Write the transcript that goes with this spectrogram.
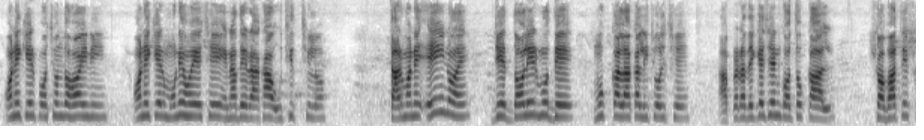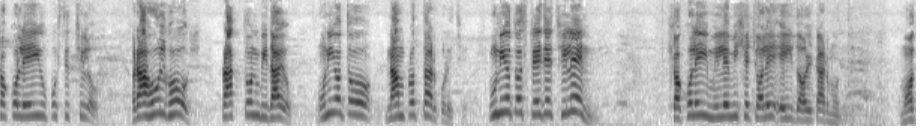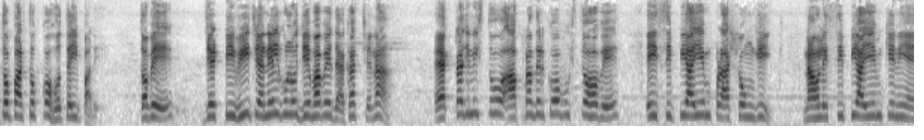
অনেকের পছন্দ হয়নি, অনেকের মনে হয়েছে এনাদের রাখা উচিত ছিল। তার মানে এই নয় যে দলের মধ্যে মুখ কালাকালি চলছে। আপনারা দেখেছেন গতকাল সভাতে সকলেই উপস্থিত ছিল। রাহুল ঘোষ, প্রাক্তন বিধায়ক, উনিও তো নাম প্রত্যাহার করেছে। উনিও তো স্টেজে ছিলেন। সকলেই মিলেমিশে চলে এই দলটার মধ্যে। মত পার্থক্য হতেই পারে। তবে যে টিভি চ্যানেলগুলো যেভাবে দেখাচ্ছে না, একটা জিনিস তো আপনাদেরকেও বুঝতে হবে, এই সিপিআইএম প্রাসঙ্গিক। না হলে সিপিআইএমকে নিয়ে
